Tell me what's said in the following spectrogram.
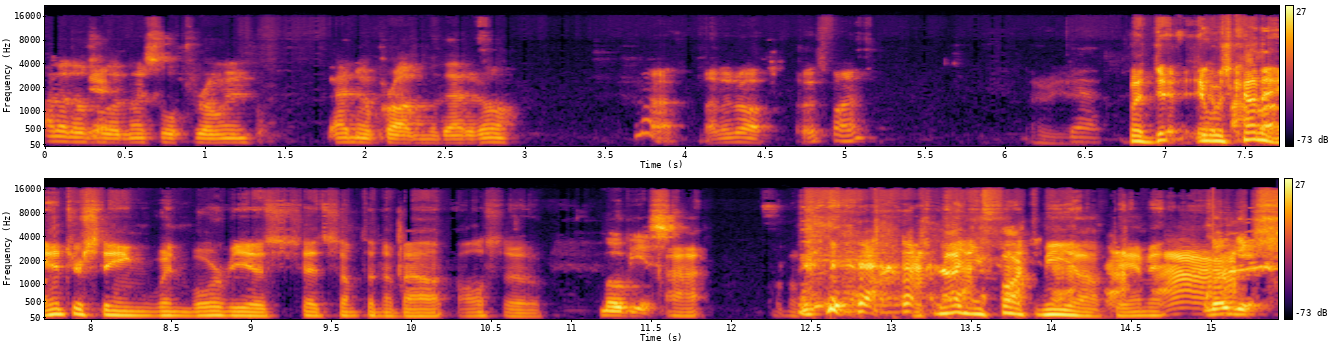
I thought that was Yeah. a nice little throw in. I had no problem with that at all. no, not at all. It was fine. Oh, yeah. Yeah. But th- it was kind of interesting when Morbius said something about also. Mobius. Uh, now you fucked me up, damn it. Mobius.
